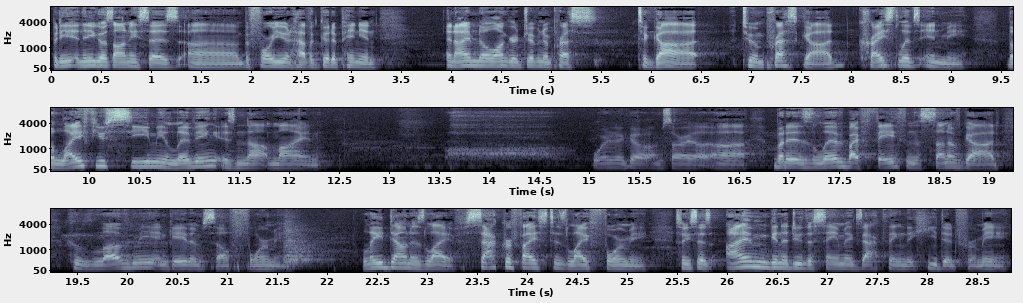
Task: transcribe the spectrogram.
but he, and then he goes on he says, uh, before you and have a good opinion, and I am no longer driven to impress to God, to impress God. Christ lives in me. The life you see me living is not mine. Oh, where did it go? I'm sorry. Uh, but it is lived by faith in the Son of God who loved me and gave himself for me, laid down his life, sacrificed his life for me. So he says, I'm going to do the same exact thing that he did for me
